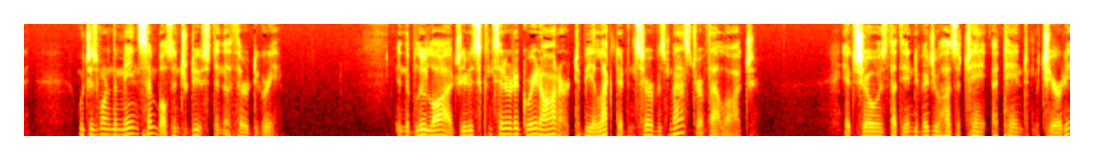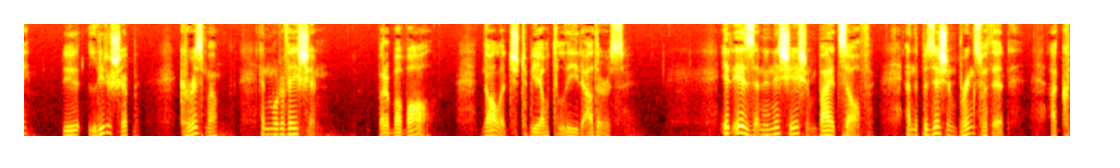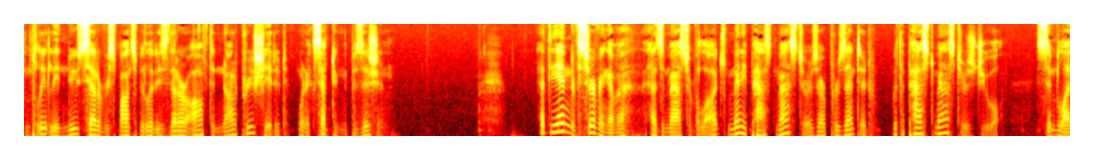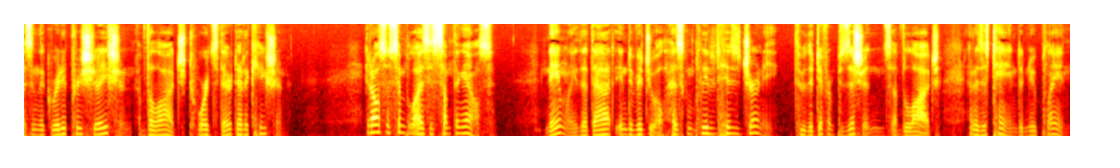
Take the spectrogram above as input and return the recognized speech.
which is one of the main symbols introduced in the third degree. In the Blue Lodge, it is considered a great honor to be elected and serve as master of that lodge. It shows that the individual has atta- attained maturity, leadership, charisma, and motivation, but above all, knowledge to be able to lead others. It is an initiation by itself, and the position brings with it a completely new set of responsibilities that are often not appreciated when accepting the position. At the end of serving of a, as a master of a lodge, many past masters are presented with the past master's jewel symbolizing the great appreciation of the lodge towards their dedication. It also symbolizes something else, namely that that individual has completed his journey through the different positions of the lodge and has attained a new plane.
